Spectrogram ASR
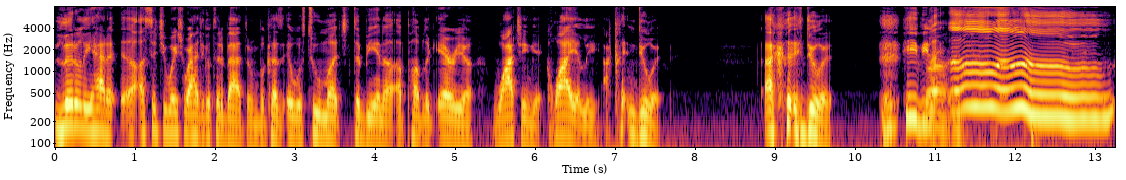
literally had a, a situation where I had to go to the bathroom because it was too much to be in a, a public area watching it quietly. I couldn't do it. I couldn't do it. He'd be Bro, like, ooh,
